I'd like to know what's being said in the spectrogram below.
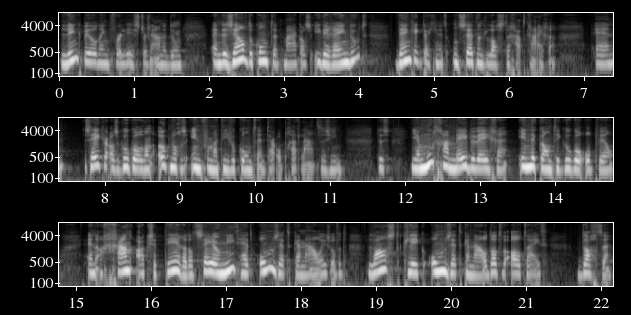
linkbuilding voor listers aan het doen en dezelfde content maken als iedereen doet, denk ik dat je het ontzettend lastig gaat krijgen. En zeker als Google dan ook nog eens informatieve content daarop gaat laten zien. Dus je moet gaan meebewegen in de kant die Google op wil. En gaan accepteren dat SEO niet het omzetkanaal is of het last click omzetkanaal dat we altijd dachten.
